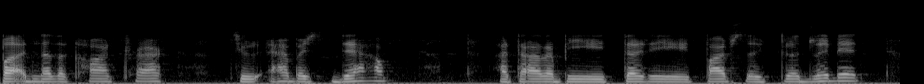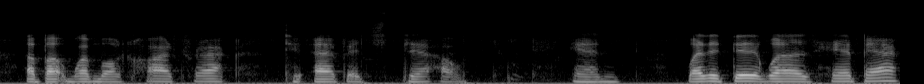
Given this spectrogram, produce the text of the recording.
bought another contract to average down. I thought it'd be 35 is a good limit. About one more contract to average down. And what it did was head back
